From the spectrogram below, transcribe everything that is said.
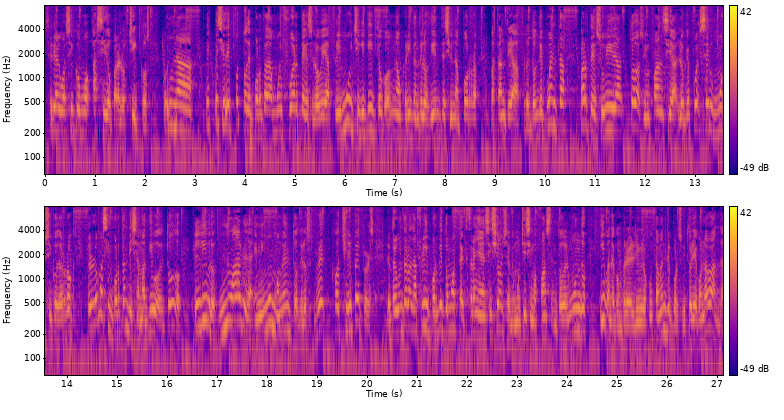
sería algo así como ácido para los chicos, con una especie de foto de portada muy fuerte que se lo ve a Flea muy chiquitito, con un agujerito entre los dientes y una porra bastante afro, donde cuenta parte de su vida, toda su infancia, lo que fue ser un músico de rock, pero lo más importante y llamativo de todo, el libro no habla en ningún momento de los Red Hot Chili Peppers. Le preguntaron a Flea por qué tomó esta extraña decisión, ya que muchísimos fans en todo el mundo iban a comprar el libro justamente por su historia con la banda.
